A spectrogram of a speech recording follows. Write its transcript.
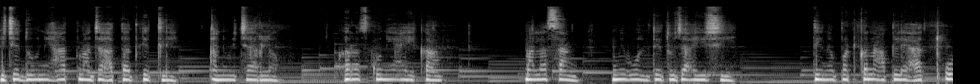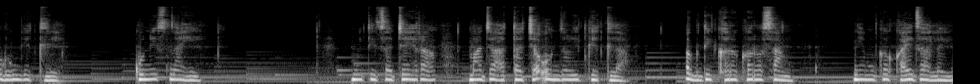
तिचे दोन्ही हात माझ्या हातात घेतले आणि विचारलं खरंच कुणी आहे का? मला सांग मी बोलते तुझ्या आईशी. तिनं पटकन आपले हात ओढून घेतले. कुणीच नाही. मी तिचा चेहरा माझ्या हाताच्या ओंजळीत घेतला. अगदी खरं खरं सांग नेमकं काय झालंय?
